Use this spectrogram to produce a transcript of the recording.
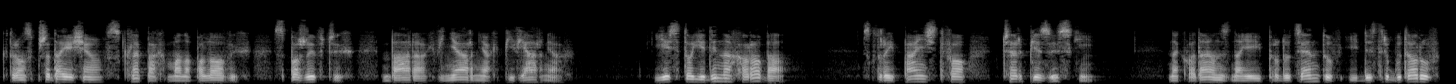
którą sprzedaje się w sklepach monopolowych, spożywczych, barach, winiarniach, piwiarniach. Jest to jedyna choroba, z której państwo czerpie zyski, nakładając na jej producentów i dystrybutorów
